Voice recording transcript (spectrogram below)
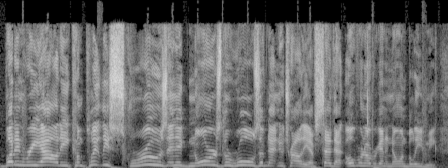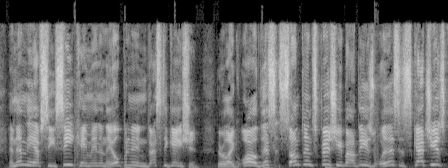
but in reality completely screws and ignores the rules of net neutrality. I've said that over and over again and no one believed me. And then the FCC came in and they opened an investigation. They were like, "Oh, this something's fishy about these. Well, this is sketchy as f-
